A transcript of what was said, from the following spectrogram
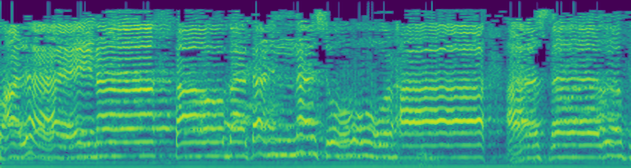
علينا. توبة نسوحا أستغفر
